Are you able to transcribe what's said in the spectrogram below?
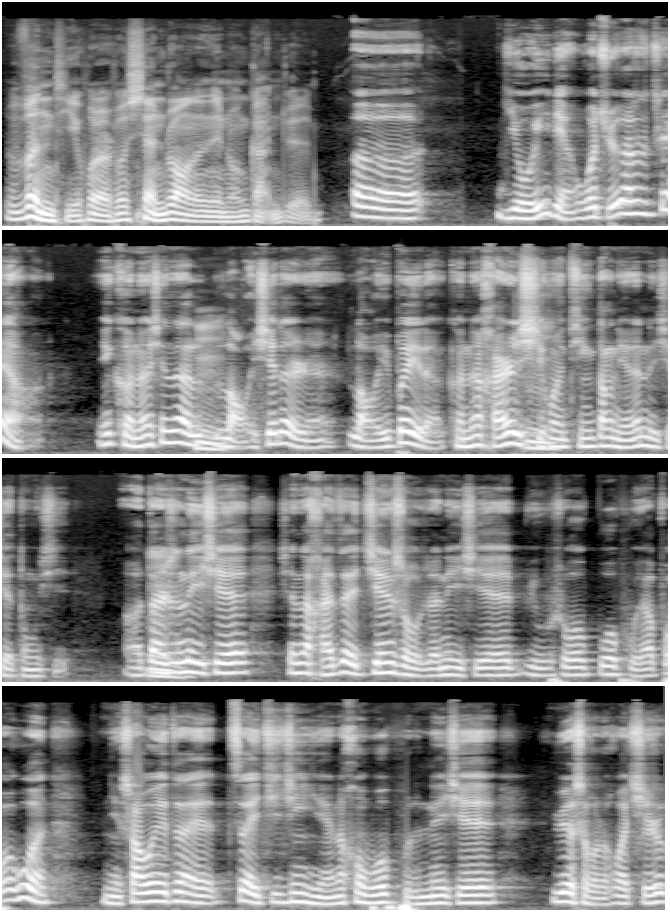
问题或者说现状的那种感觉？呃，有一点，我觉得是这样。你可能现在嗯老一些的人，老一辈的，可能还是喜欢听当年的那些东西啊、但是那些现在还在坚守着那些，比如说波普呀，包括你稍微再再激进一点的后波普的那些乐手的话，其实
